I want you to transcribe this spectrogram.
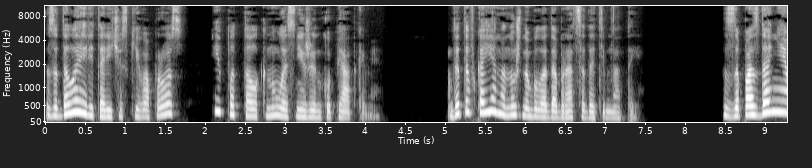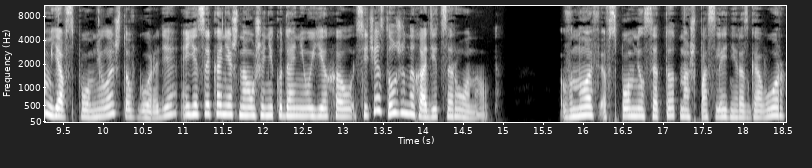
Задала я риторический вопрос, и подтолкнула снежинку пятками. До Тавкаена нужно было добраться до темноты. С запозданием я вспомнила, что в городе, если, конечно, уже никуда не уехал, сейчас должен находиться Роналд. Вновь вспомнился тот наш последний разговор,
